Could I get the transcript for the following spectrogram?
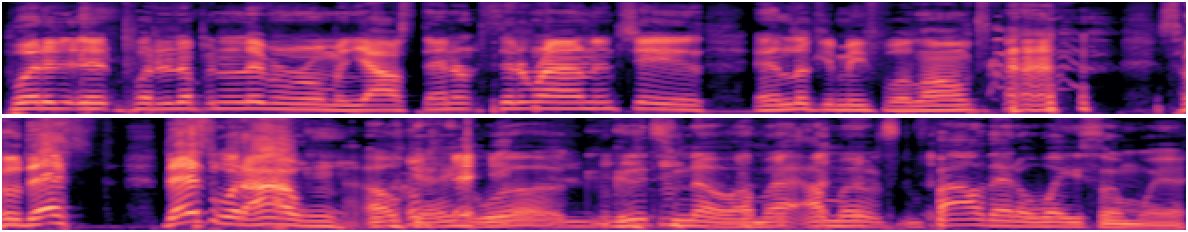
put it put it up in the living room, and y'all stand sit around in chairs and look at me for a long time. so that's that's what I want. Okay, okay? well, good to know. I'm I'm gonna file that away somewhere.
